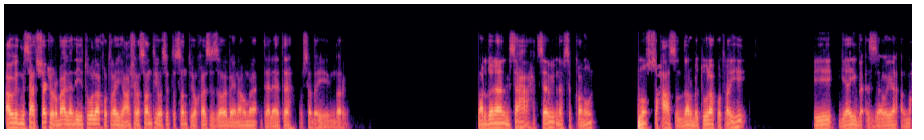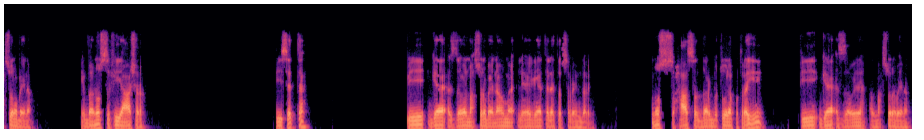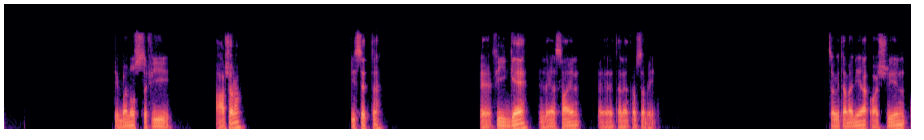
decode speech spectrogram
أوجد مساحة الشكل الرباعي الذي طول قطريه 10 سم و6 سم وقياس الزاوية بينهما 73 درجة. برضه هنا المساحة هتساوي نفس القانون. نص حاصل ضرب طول قطريه في جيب الزاوية المحصورة بينهم يبقى نص في 10 في 6 في جاء الزاوية المحصورة بينهما اللي هي جاء 73 درجة. نص حاصل ضرب طول قطريه في جاء الزاوية المحصورة بينهم يبقى نص في عشرة في ستة في جا اللي هي ساين تلاتة وسبعين. تساوي تمانية وعشرين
